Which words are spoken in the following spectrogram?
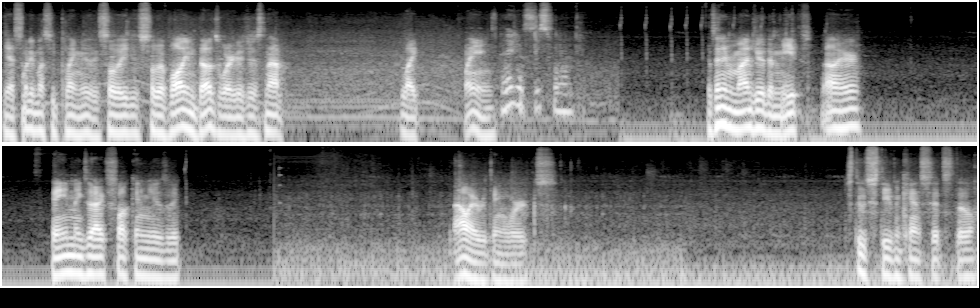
Yeah, somebody must be playing music. So they just, so the volume does work. It's just not like playing. I think it's this one. Doesn't it remind you of the meet out here? Same exact fucking music. Now everything works. This dude Steven can't sit still.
